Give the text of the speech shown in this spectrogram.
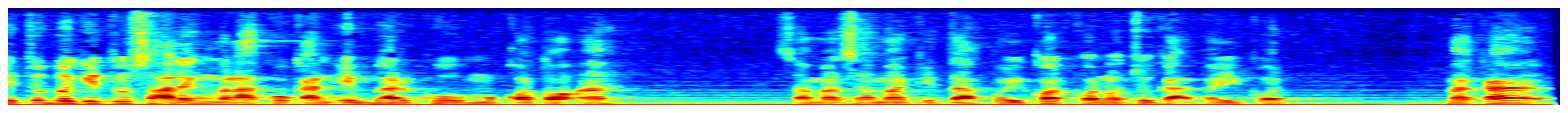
itu begitu saling melakukan embargo mukotoah, sama-sama kita boykot, kono juga boykot, maka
